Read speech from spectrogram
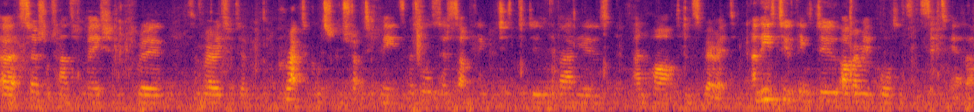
uh, social transformation through some very sort of practical, constructive means, but also something which is to do with values and heart and spirit. And these two things do are very important and sit together.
